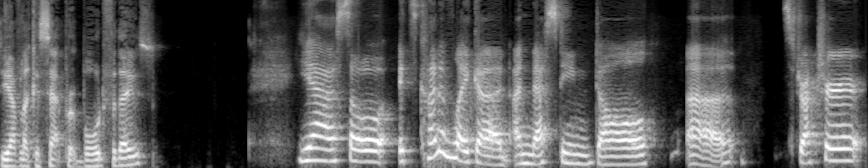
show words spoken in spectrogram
Do you have like a separate board for those? Yeah, so it's kind of like a, a nesting doll uh, structure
